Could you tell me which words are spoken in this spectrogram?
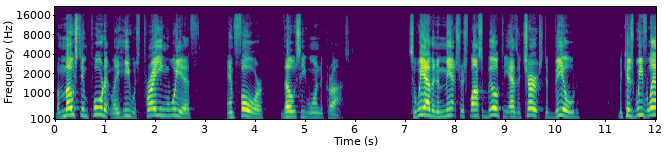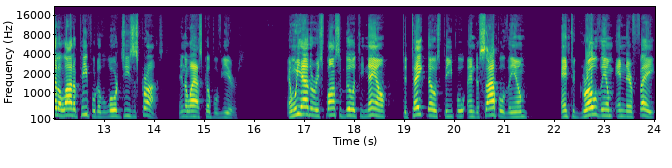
but most importantly, he was praying with and for those he won to Christ. So we have an immense responsibility as a church to build because we've led a lot of people to the Lord Jesus Christ in the last couple of years. And we have the responsibility now to take those people and disciple them and to grow them in their faith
